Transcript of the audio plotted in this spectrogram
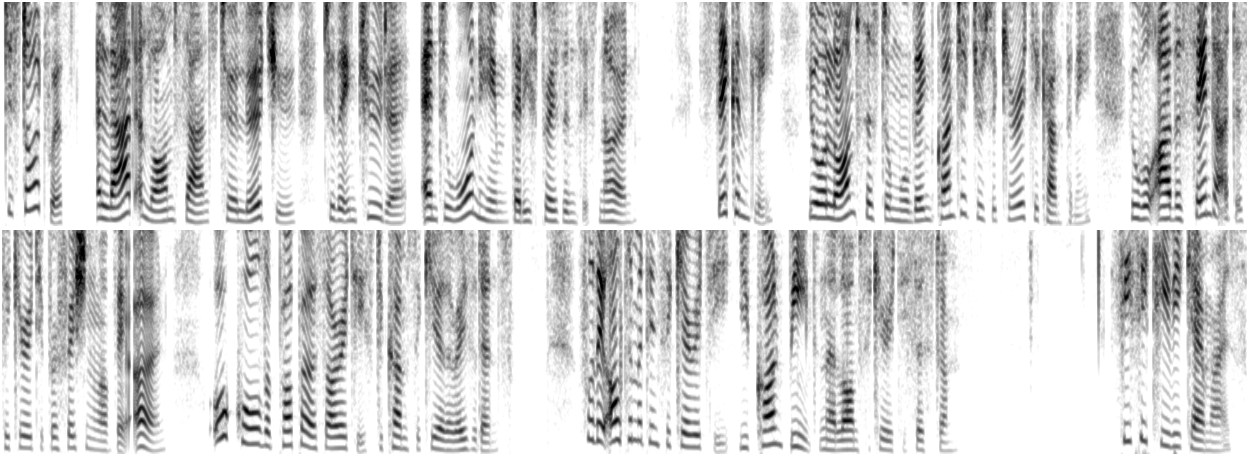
To start with, a loud alarm sounds to alert you to the intruder and to warn him that his presence is known. Secondly, your alarm system will then contact your security company, who will either send out a security professional of their own or call the proper authorities to come secure the residence. For the ultimate in security, you can't beat an alarm security system. CCTV cameras.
